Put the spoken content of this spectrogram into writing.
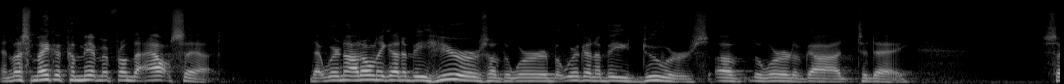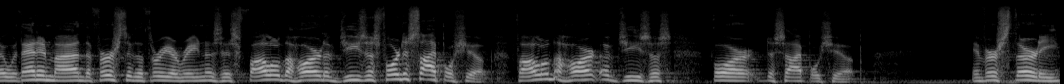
and let's make a commitment from the outset that we're not only going to be hearers of the word, but we're going to be doers of the word of God today. So, with that in mind, the first of the three arenas is follow the heart of Jesus for discipleship. Follow the heart of Jesus for discipleship. In verse 30,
